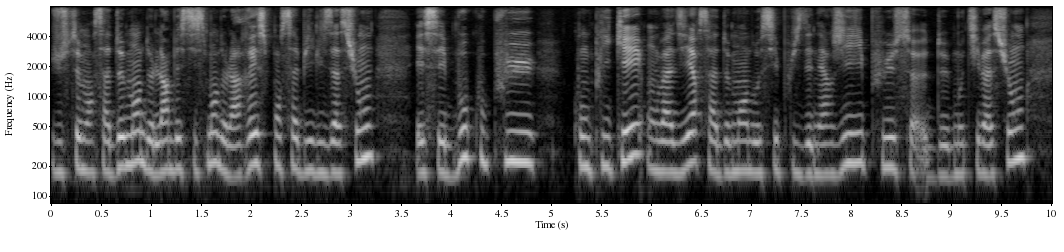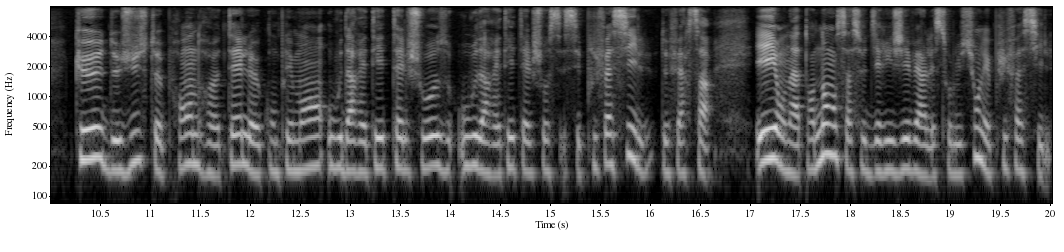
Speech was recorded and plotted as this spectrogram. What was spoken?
justement, ça demande de l'investissement, de la responsabilisation et c'est beaucoup plus compliqué, on va dire, ça demande aussi plus d'énergie, plus de motivation que de juste prendre tel complément ou d'arrêter telle chose ou d'arrêter telle chose. C'est plus facile de faire ça. Et on a tendance à se diriger vers les solutions les plus faciles.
